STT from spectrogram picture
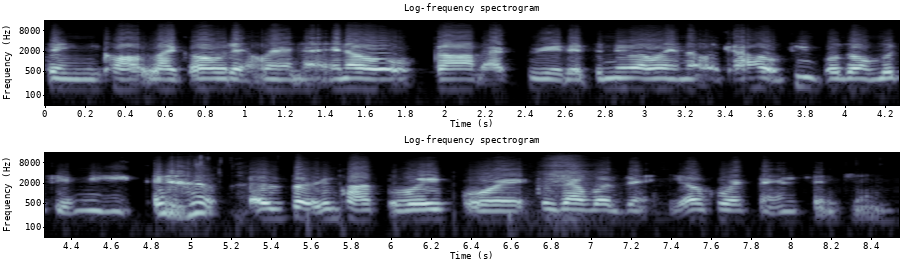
thing called like oh, old Atlanta, and oh God, I created the new Atlanta. Like I hope people don't look at me a certain type of way for it because that wasn't, of course, the intention.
